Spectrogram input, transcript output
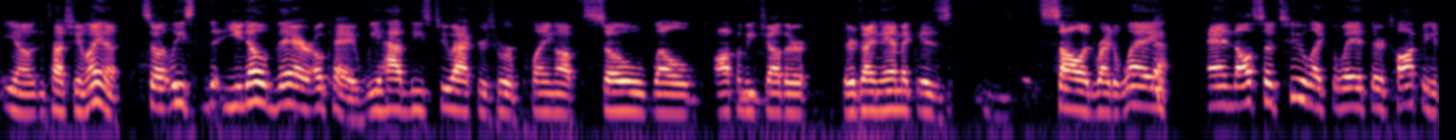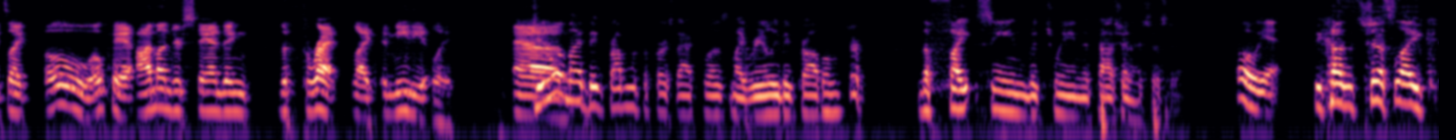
you know, Natasha Yelena. So at least th- you know there. Okay, we have these two actors who are playing off so well off of each other. Their dynamic is solid right away. Yeah. And also too, like the way that they're talking, it's like, oh, okay, I'm understanding the threat like immediately. Uh, Do you know what my big problem with the first act was? My really big problem. Sure. The fight scene between Natasha and her sister, Oh yeah. because it's just like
